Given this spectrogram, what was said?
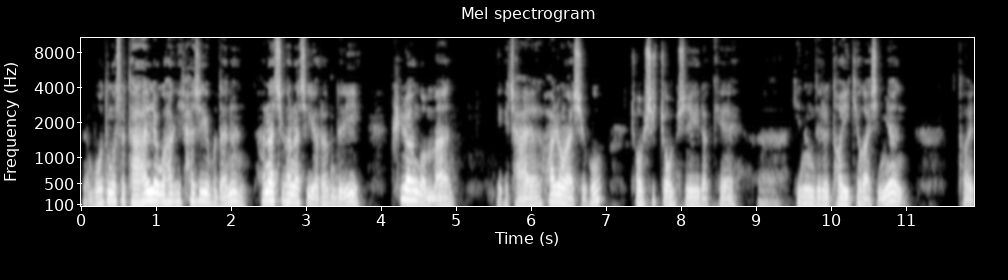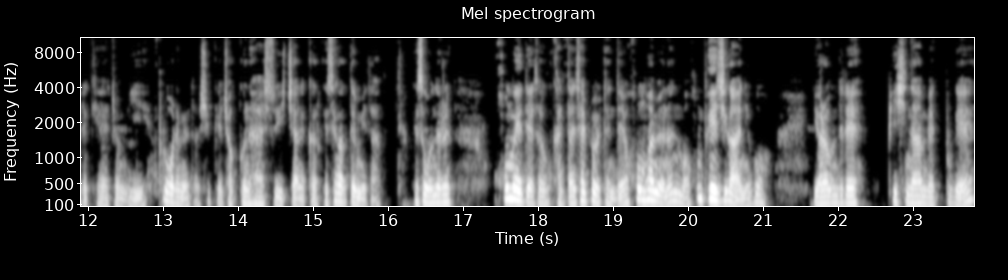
모든 것을 다 하려고 하시기보다는 하나씩 하나씩 여러분들이 필요한 것만 이렇게 잘 활용하시고 조금씩 조금씩 이렇게 아, 기능들을 더 익혀가시면 더 이렇게 좀 이 프로그램에 더 쉽게 접근할 수 있지 않을까 그렇게 생각됩니다. 그래서 오늘은 홈에 대해서 간단히 살펴볼 텐데요. 홈 화면은 뭐 홈페이지가 아니고 여러분들의 PC나 맥북에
